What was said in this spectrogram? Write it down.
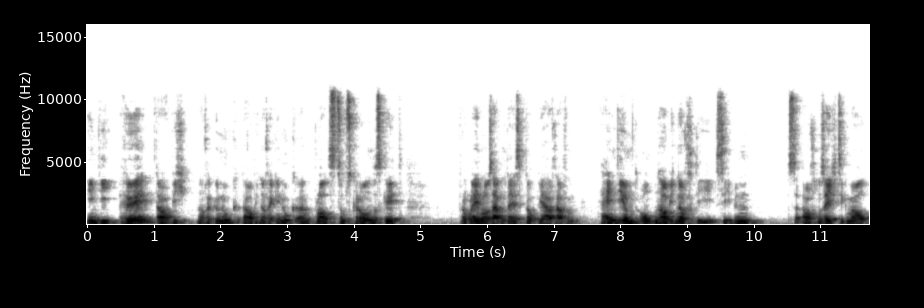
in die Höhe. Da habe ich nachher genug, da habe ich nachher genug ähm, Platz zum Scrollen. Das geht problemlos auf dem Desktop wie auch auf dem Handy. Und unten habe ich noch die 768 mal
